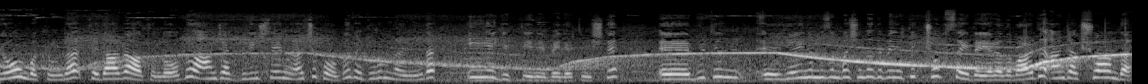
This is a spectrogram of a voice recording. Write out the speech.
yoğun bakımda tedavi altında olduğu ancak bilinçlerinin açık olduğu ve durumlarının da iyiye gittiğini belirtmişti. E, bütün e, yayınımızın başında da belirttik çok sayıda yaralı vardı ancak şu anda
